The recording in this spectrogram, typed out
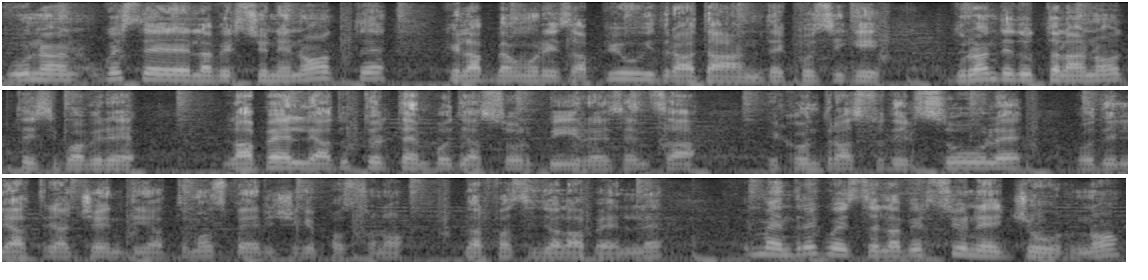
una, questa è la versione notte che l'abbiamo resa più idratante così che durante tutta la notte si può avere la pelle ha tutto il tempo di assorbire senza il contrasto del sole o degli altri agenti atmosferici che possono dar fastidio alla pelle. Mentre questa è la versione giorno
